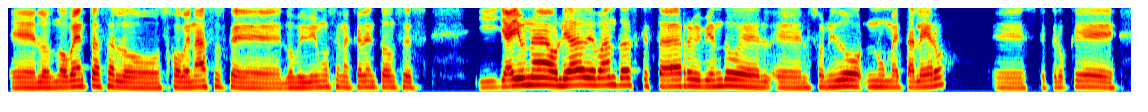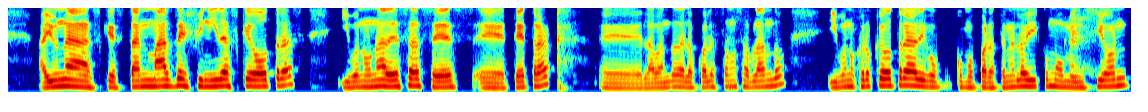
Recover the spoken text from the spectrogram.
eh, los noventas a los jovenazos que lo vivimos en aquel entonces. Y ya hay una oleada de bandas que está reviviendo el, sonido nu metalero. Este, creo que hay unas que están más definidas que otras. Y bueno, una de esas es eh, Tetrarch, eh, la banda de la cual estamos hablando. Y bueno, creo que otra, digo, como para tenerlo ahí como mención,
